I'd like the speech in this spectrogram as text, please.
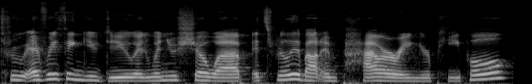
through everything you do. And when you show up, it's really about empowering your people.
